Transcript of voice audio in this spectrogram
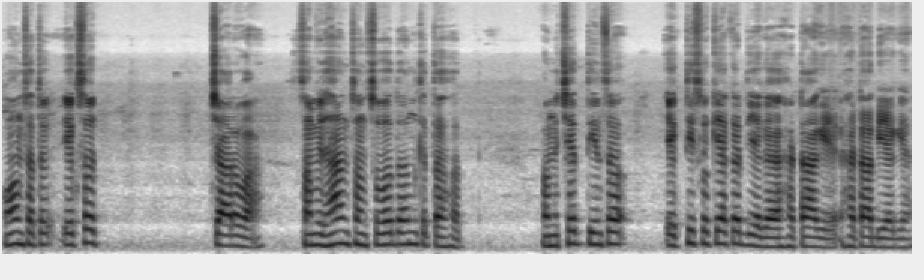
कौन सा तो एक सौ चारवा संविधान संशोधन के तहत अनुच्छेद तीन सौ इकतीस को क्या कर दिया गया, हटा गया, हटा दिया गया।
